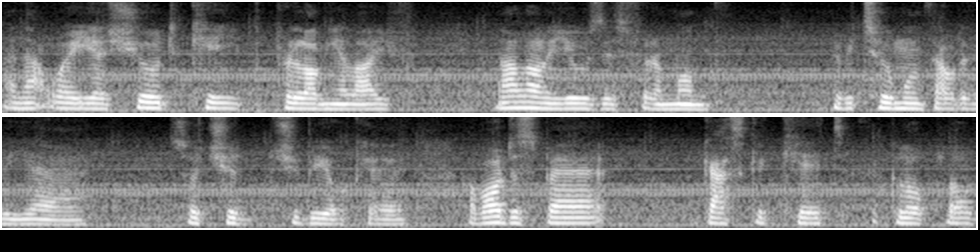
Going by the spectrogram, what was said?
And that way you should keep prolong your life. And I'll only use this for a month. Maybe two months out of the year. So it should should be okay. I've ordered a spare gasket kit a glow plug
